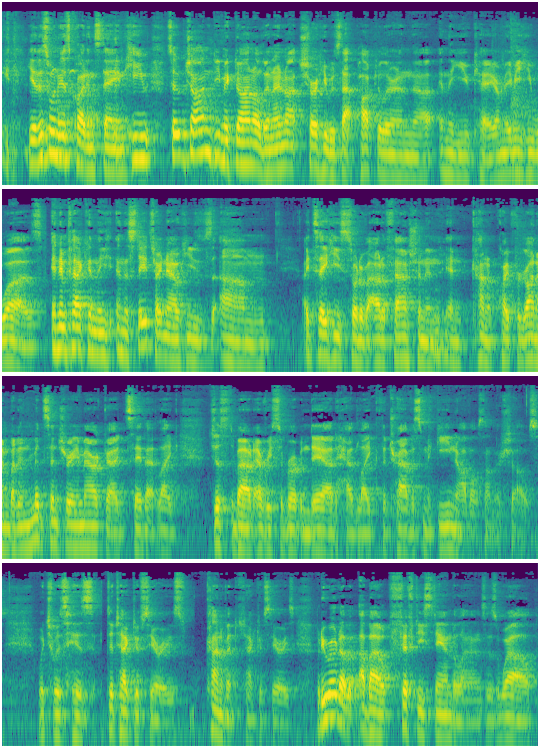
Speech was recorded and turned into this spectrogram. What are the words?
Yeah, this one is quite insane. He so John D. MacDonald, and I'm not sure he was that popular in the in the UK, or maybe he was. And in fact, in the in the states right now, he's um, I'd say he's sort of out of fashion and, and kind of quite forgotten. But in mid-century America, I'd say that like just about every suburban dad had like the Travis McGee novels on their shelves, which was his detective series, kind of a detective series. But he wrote about 50 standalones as well.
